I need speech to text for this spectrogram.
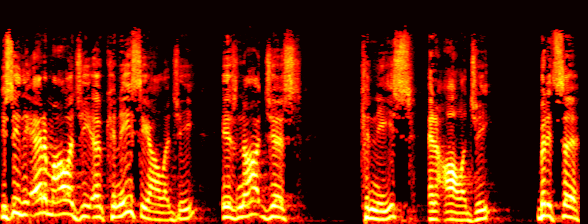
You see, the etymology of kinesiology is not just kines and ology, but it's a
